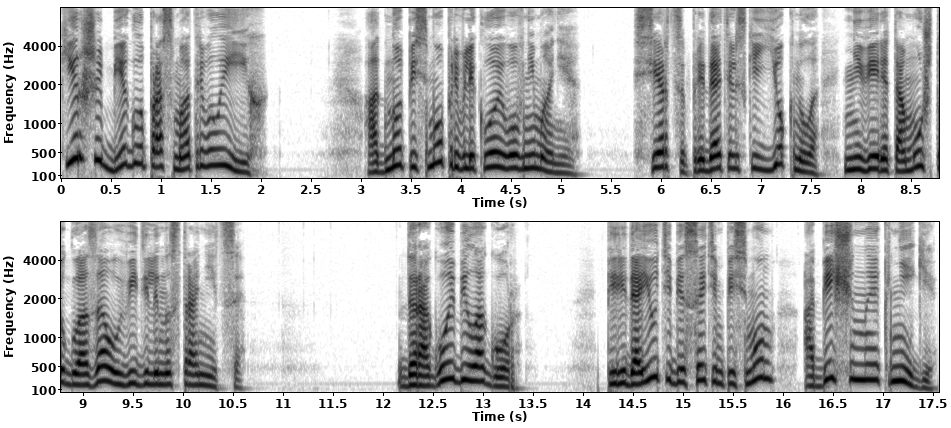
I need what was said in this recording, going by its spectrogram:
Кирши бегло просматривал и их. Одно письмо привлекло его внимание. Сердце предательски ёкнуло, не веря тому, что глаза увидели на странице. «Дорогой Белогор, передаю тебе с этим письмом обещанные книги.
